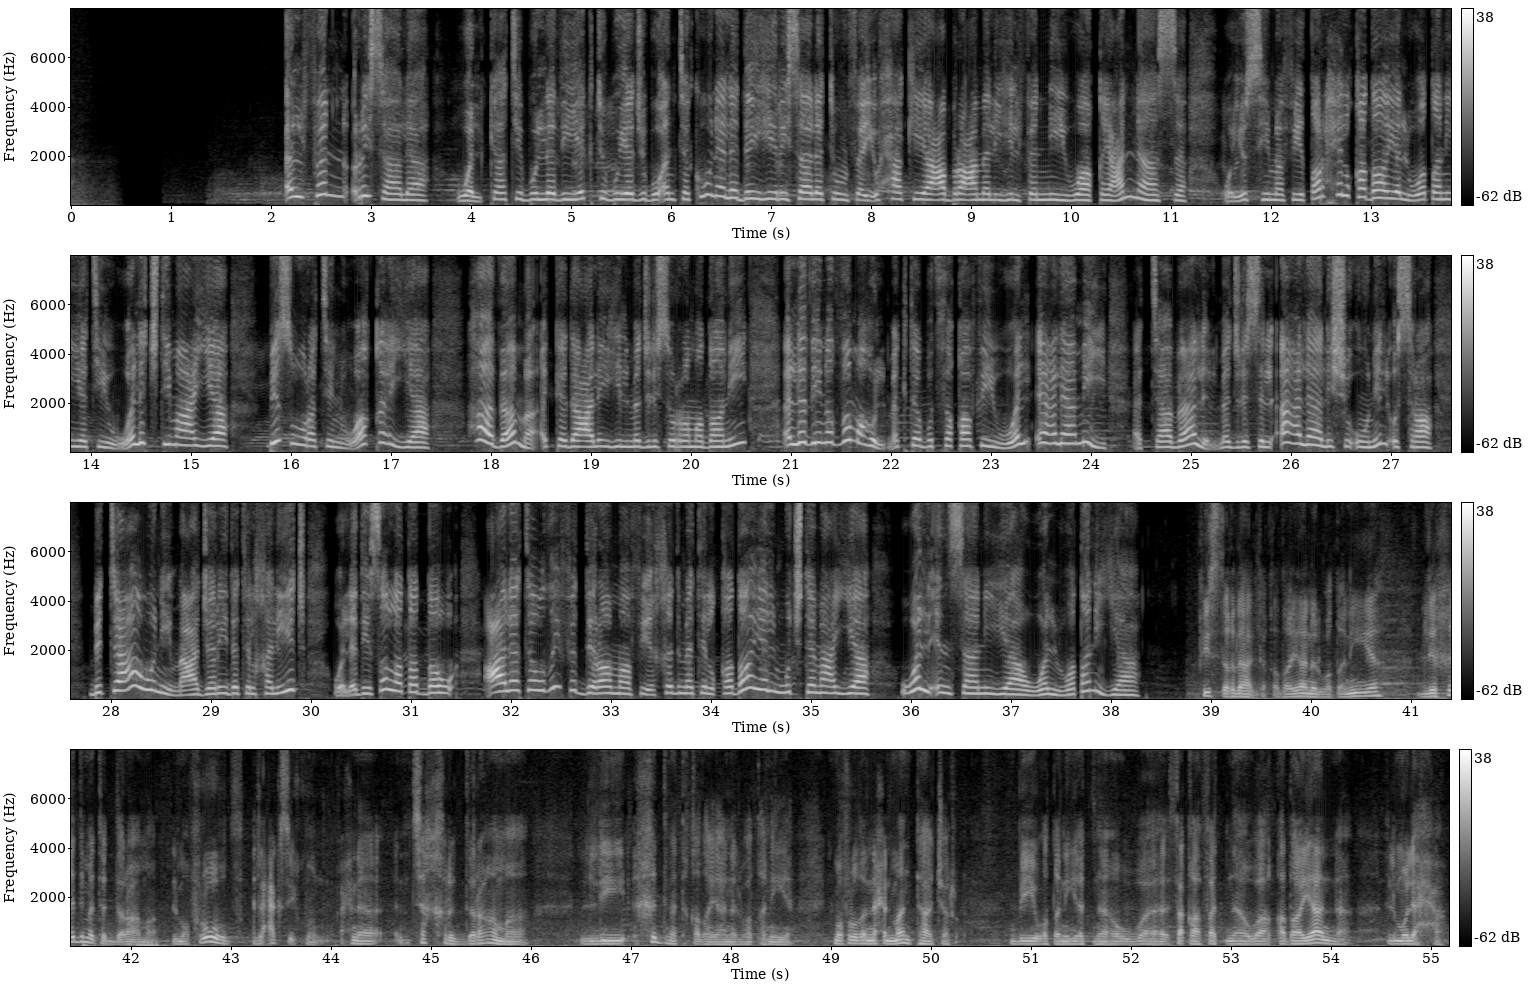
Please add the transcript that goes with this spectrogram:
الفن رسالة والكاتب الذي يكتب يجب أن تكون لديه رسالة فيحاكي عبر عمله الفني واقع الناس ويسهم في طرح القضايا الوطنية والاجتماعية بصورة واقعية. هذا ما أكد عليه المجلس الرمضاني الذي نظمه المكتب الثقافي والإعلامي التابع للمجلس الأعلى لشؤون الأسرة بالتعاون مع جريدة الخليج والذي سلط الضوء على توظيف الدراما في خدمة القضايا المجتمعية والإنسانية والوطنية. في استغلال لقضايانا الوطنية لخدمة الدراما. المفروض العكس يكون. إحنا نسخر الدراما لخدمة قضايانا الوطنية. المفروض أن إحنا ما نتاجر بوطنيتنا وثقافتنا وقضايانا الملحة.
